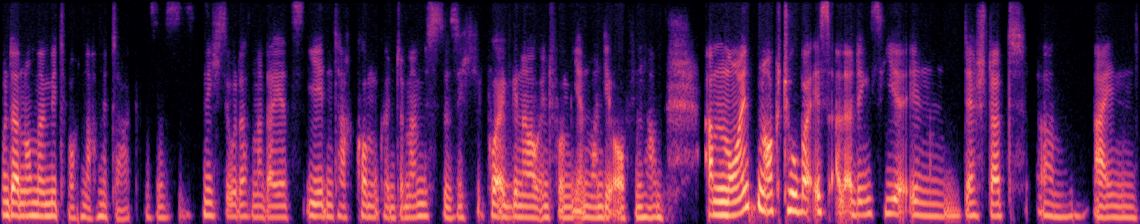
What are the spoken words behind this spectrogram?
und dann nochmal Mittwochnachmittag. Also es ist nicht so, dass man da jetzt jeden Tag kommen könnte. Man müsste sich vorher genau informieren, wann die offen haben. Am 9. Oktober ist allerdings hier in der Stadt ähm, ein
